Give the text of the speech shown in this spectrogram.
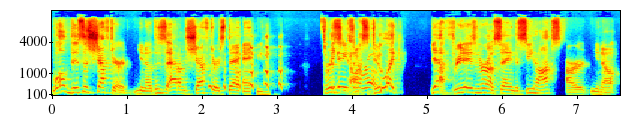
Well, this is Schefter. You know, this is Adam Schefter saying three days Seahawks in a row. Do like, yeah, three days in a row saying the Seahawks are, you know,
